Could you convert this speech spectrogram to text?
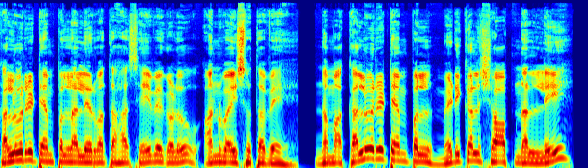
ಕಲ್ವರಿ ಟೆಂಪಲ್ನಲ್ಲಿರುವಂತಹ ಸೇವೆಗಳು ಅನ್ವಯಿಸುತ್ತವೆ. ನಮ್ಮ ಕಲ್ವರಿ ಟೆಂಪಲ್ ಮೆಡಿಕಲ್ ಶಾಪ್ನಲ್ಲಿ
